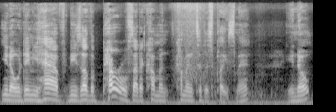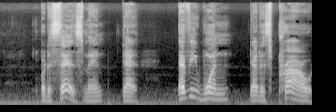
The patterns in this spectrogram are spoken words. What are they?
you know, then you have these other perils that are coming coming to this place, man. You know, but it says, man, that everyone that is proud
